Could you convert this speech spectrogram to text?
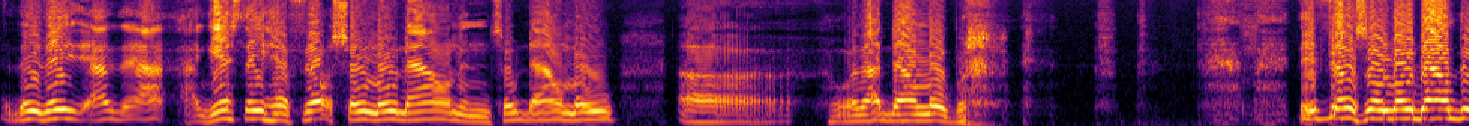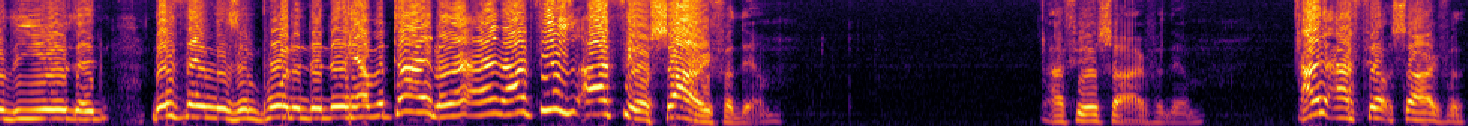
They, they, I, I guess they have felt so low down and so down low. Uh, well, not down low, but they felt so low down through the years that they think it's important that they have a title, and I feel, I feel sorry for them. I feel sorry for them. I, I felt sorry for them.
